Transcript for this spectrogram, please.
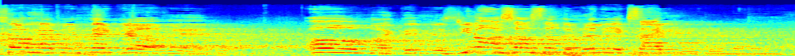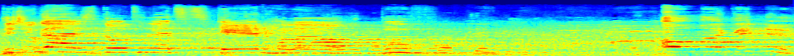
So happy. Thank y'all, man. Oh my goodness. You know, I saw something really exciting. Did you guys go to that scan halal booth? Oh my goodness.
